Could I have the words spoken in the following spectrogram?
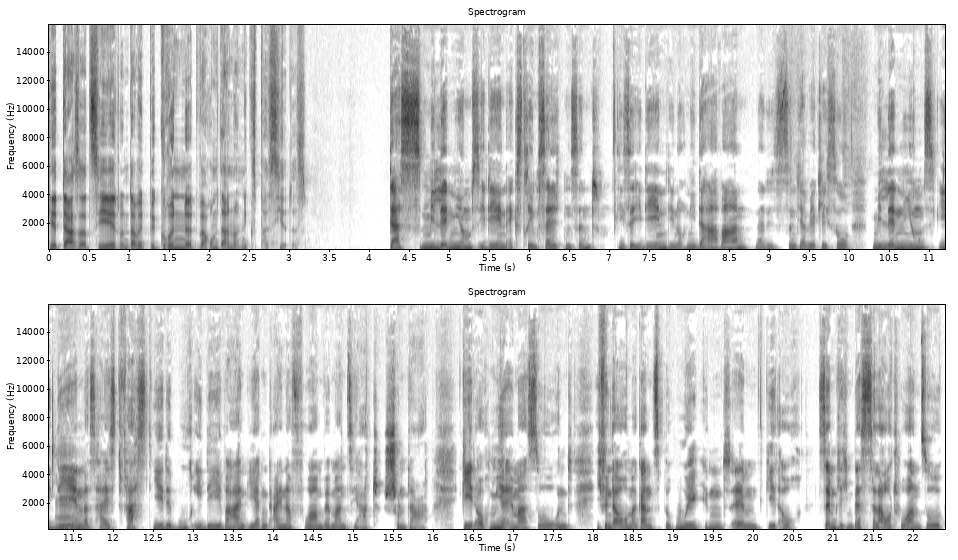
dir das erzählt und damit begründet, warum da noch nichts passiert ist? dass Millenniumsideen extrem selten sind. Diese Ideen, die noch nie da waren, ne, das sind ja wirklich so Millenniumsideen. Mhm. Das heißt, fast jede Buchidee war in irgendeiner Form, wenn man sie hat, schon da. Geht auch mir immer so und ich finde auch immer ganz beruhigend, ähm, geht auch sämtlichen Bestsellerautoren so.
